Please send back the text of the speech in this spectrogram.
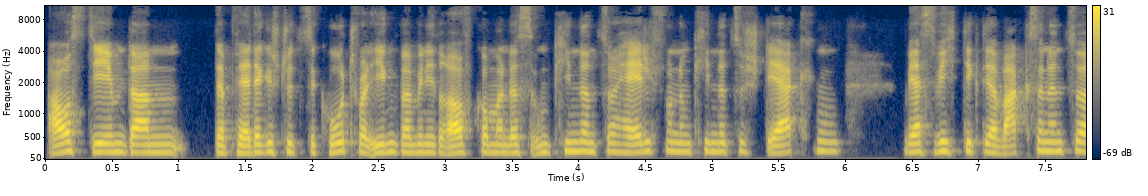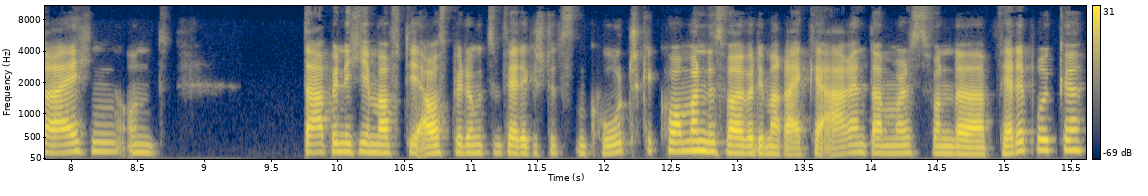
aus dem dann der pferdegestützte Coach, weil irgendwann bin ich draufgekommen, dass um Kindern zu helfen und um Kinder zu stärken, wäre es wichtig, die Erwachsenen zu erreichen. Und da bin ich eben auf die Ausbildung zum pferdegestützten Coach gekommen. Das war über die Mareike Arendt damals von der Pferdebrücke.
